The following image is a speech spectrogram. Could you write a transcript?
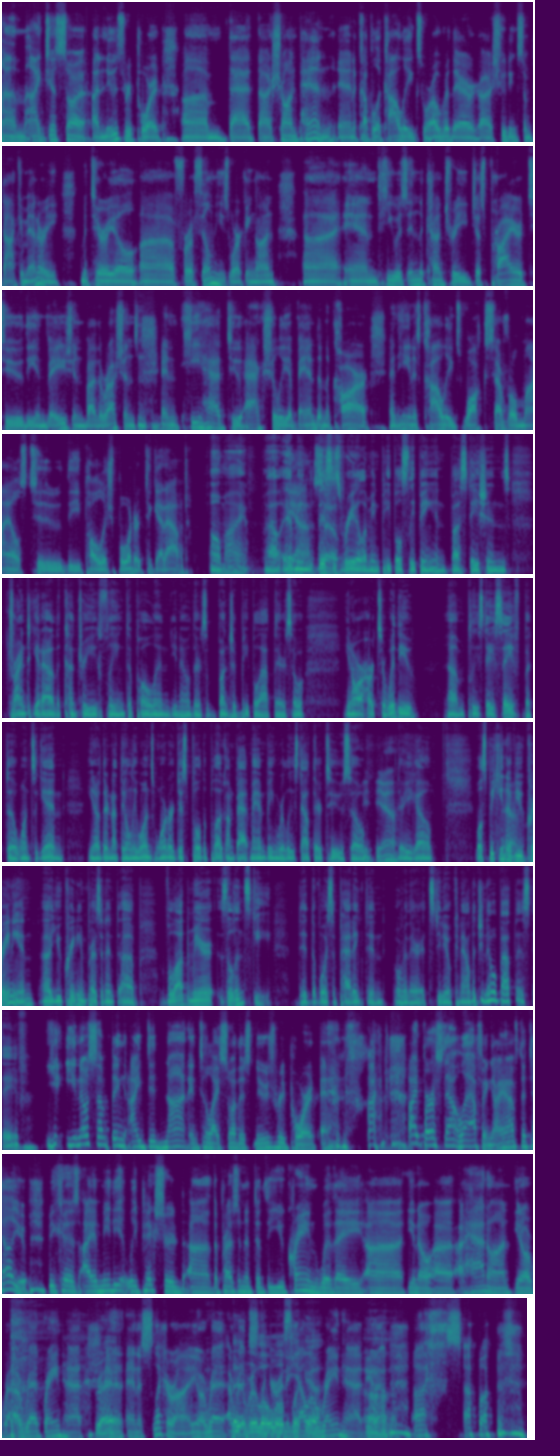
um, I just saw a news report um, that uh, Sean Penn and a couple of colleagues were over there uh, shooting some documentary material uh, for a film he's working on. Uh, and he was in the country just prior to the invasion by the Russians. Mhm. And he had to actually abandon the car and he and his colleagues walked several miles to the Polish border to get out. Oh my! Well, I Yeah, mean, this so- is real. I mean, people sleeping in bus stations, trying to get out of the country, fleeing to Poland. You know, there's a bunch of people out there. So, you know, our hearts are with you. Um, please stay safe. But uh, once again, you know, they're not the only ones. Warner just pulled the plug on Batman being released out there too. So Yeah. there you go. Well, speaking of Ukrainian, uh, Ukrainian President uh, Volodymyr Zelensky did the voice of Paddington over there at Studio Canal. Did you know about this, Dave? You, you know something I did not until I saw this news report and I, I burst out laughing. I have to tell you because I immediately pictured uh, the president of the Ukraine with a uh, you know a, a, hat on, you know a, a red rain hat right. and, and, a slicker on, you know a red, a red a, slicker and a slick, yellow yeah. rain hat. You uh-huh. know, uh, so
